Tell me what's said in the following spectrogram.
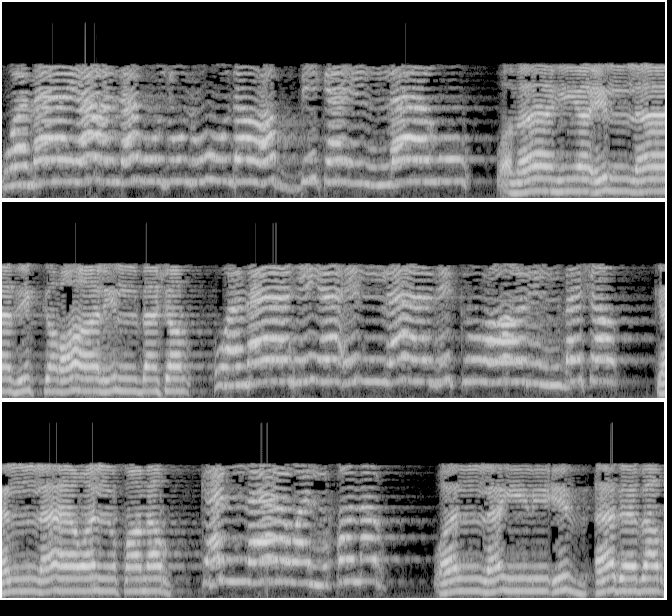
وما يعلم جنود ربك إلا هو وما هي إلا ذكرى للبشر وما هي إلا ذكرى للبشر كلا والقمر كلا والقمر والليل إذ أدبر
